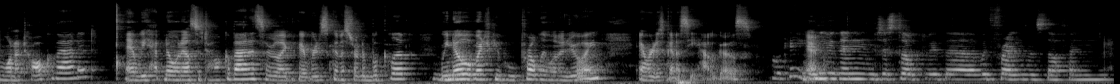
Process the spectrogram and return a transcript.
want to talk about it. And we had no one else to talk about it. So we're like, okay, we're just going to start a book club. We know a bunch of people who probably want to join, and we're just going to see how it goes. Okay. Yeah. And you then just talked with uh, with friends and stuff, and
